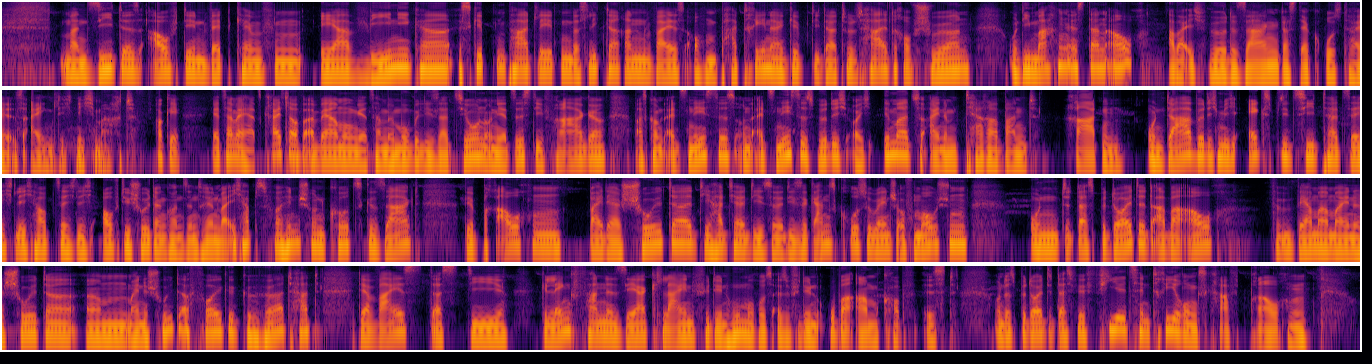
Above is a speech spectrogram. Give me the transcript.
Man sieht es auf den Wettkämpfen eher weniger. Es gibt ein paar Athleten, das liegt daran, weil es auch ein paar Trainer gibt, die da total drauf schwören und die machen es dann auch. Aber ich würde sagen, dass der Großteil es eigentlich nicht macht. Okay, jetzt haben wir Herz-Kreislauf-Erwärmung, jetzt haben wir Mobilisation und jetzt ist die Frage, was kommt als nächstes? Und als nächstes würde ich euch immer zu einem Terraband raten. Und da würde ich mich explizit tatsächlich hauptsächlich auf die Schultern konzentrieren, weil ich habe es vorhin schon kurz gesagt, wir brauchen bei der Schulter, die hat ja diese, diese ganz große Range of Motion und das bedeutet aber auch, wer mal meine Schulter, ähm, meine Schulterfolge gehört hat, der weiß, dass die Gelenkpfanne sehr klein für den Humerus, also für den Oberarmkopf ist. Und das bedeutet, dass wir viel Zentrierungskraft brauchen.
